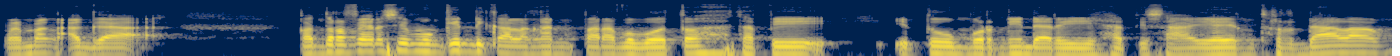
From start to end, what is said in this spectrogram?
memang agak kontroversi mungkin di kalangan para bobotoh tapi itu murni dari hati saya yang terdalam.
